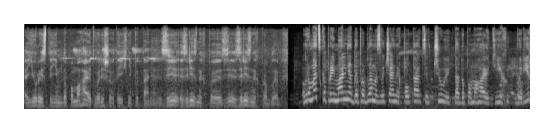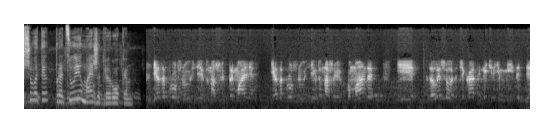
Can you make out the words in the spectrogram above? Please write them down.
Е, Юристи їм допомагають вирішувати їхні питання з різних, з з різних проблем. Громадська приймальня, де проблеми звичайних полтавців чують та допомагають їх вирішувати, працює майже три роки. Я запрошую усіх до нашої приймальні, я запрошую усіх до нашої команди і залишилося чекати лічені місяці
